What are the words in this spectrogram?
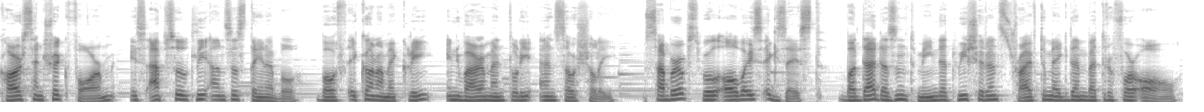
car-centric form, is absolutely unsustainable, both economically, environmentally and socially. Suburbs will always exist, but that doesn't mean that we shouldn't strive to make them better for all.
